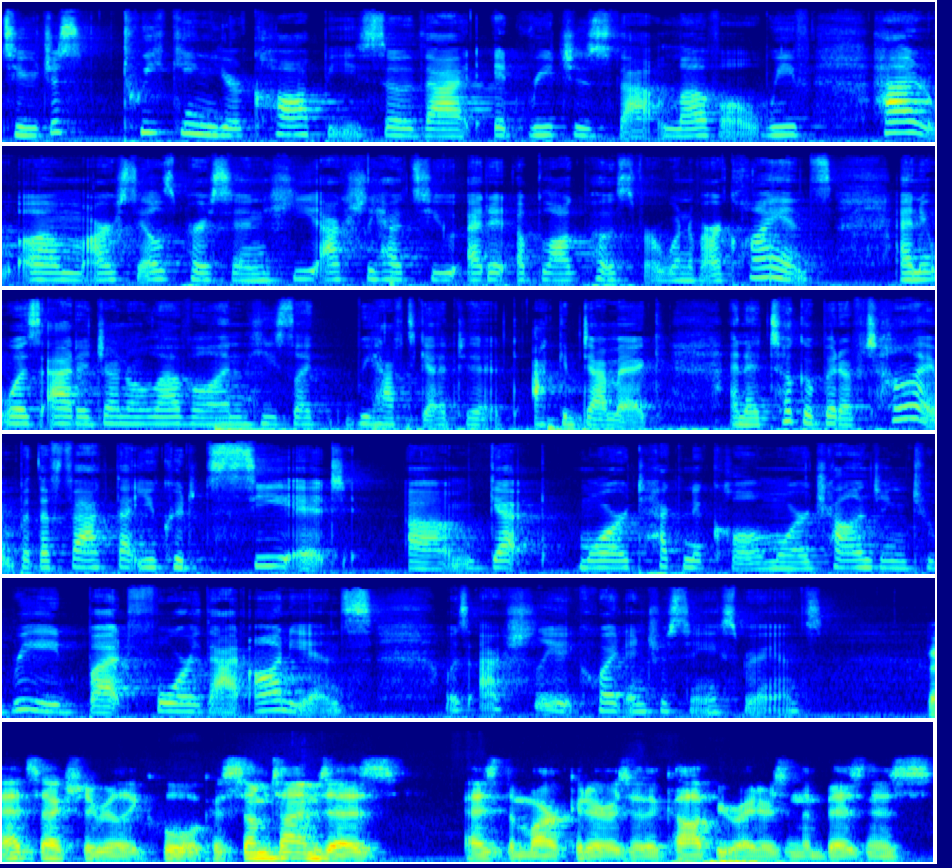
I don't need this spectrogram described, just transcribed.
to just tweaking your copy so that it reaches that level. We've had um, our salesperson, he actually had to edit a blog post for one of our clients, and it was at a general level. And he's like, we have to get to academic. And it took a bit of time, but the fact that you could see it um, get more technical, more challenging to read, but for that audience was actually a quite interesting experience. That's actually really cool because sometimes as as the marketers or the copywriters in the business,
